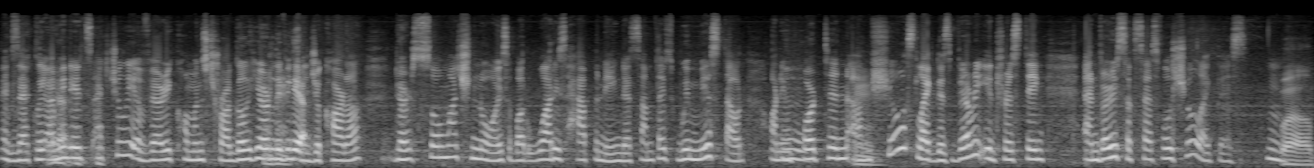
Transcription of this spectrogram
Exactly. I mean, it's actually a very common struggle here mm-hmm. living Yeah. in Jakarta. There's so much noise about what is happening that sometimes we missed out on mm. important um, mm. shows like this, very interesting and very successful show like this. Mm. Well,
